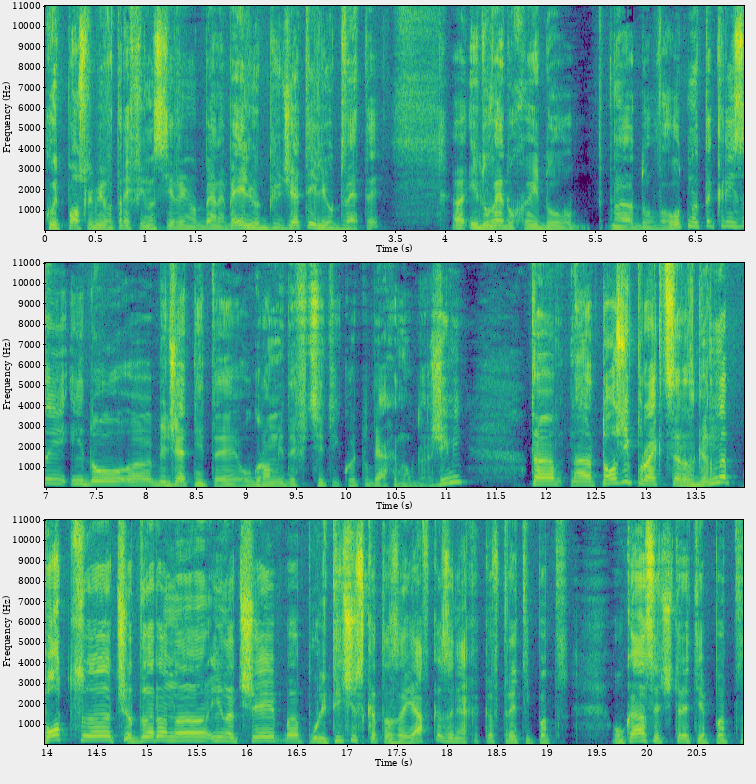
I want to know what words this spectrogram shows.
които после биват рефинансирани от БНБ или от бюджета, или от двете. И доведоха и до, до валутната криза, и до бюджетните огромни дефицити, които бяха неудържими. Този проект се разгърна под чадъра на иначе политическата заявка за някакъв трети път. Оказва се, че третия път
